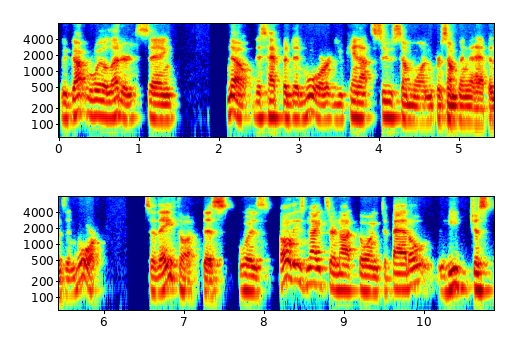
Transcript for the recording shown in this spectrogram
we've got royal letters saying, no, this happened in war. You cannot sue someone for something that happens in war. So they thought this was, oh, these knights are not going to battle. He just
